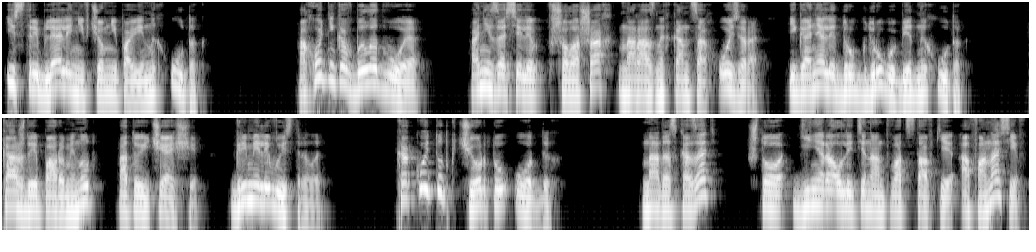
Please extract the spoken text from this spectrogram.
истребляли ни в чем не повинных уток. Охотников было двое. Они засели в шалашах на разных концах озера и гоняли друг к другу бедных уток. Каждые пару минут, а то и чаще, гремели выстрелы. Какой тут к черту отдых? Надо сказать, что генерал-лейтенант в отставке Афанасьев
